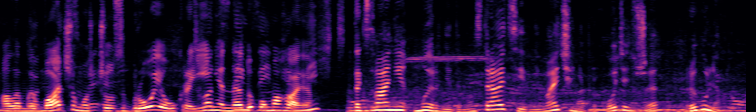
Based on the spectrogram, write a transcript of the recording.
Але ми бачимо, що зброя Україні не допомагає. Так звані мирні демонстрації в Німеччині проходять вже регулярно.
